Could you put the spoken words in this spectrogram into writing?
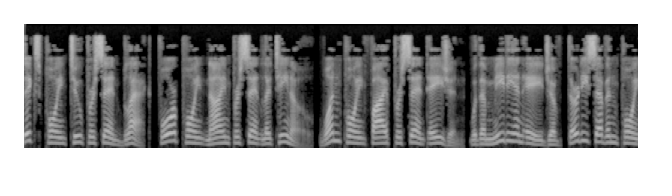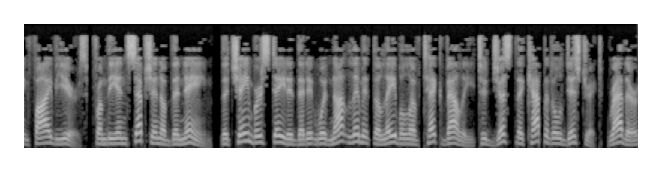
6.2% black, 4.9% Latino, 1.5% Asian, with a median age of 37.5 years. From the inception of the name, the Chamber stated that it would not limit the label of Tech Valley to just the Capital District, rather,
